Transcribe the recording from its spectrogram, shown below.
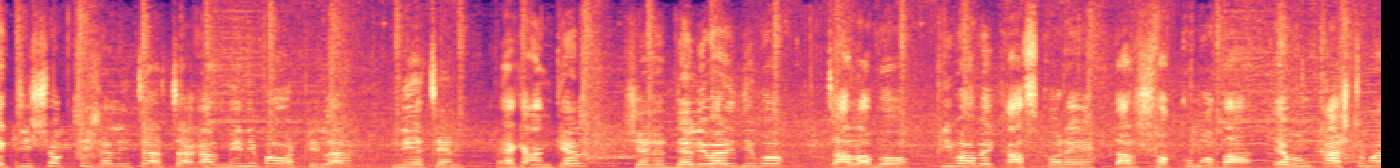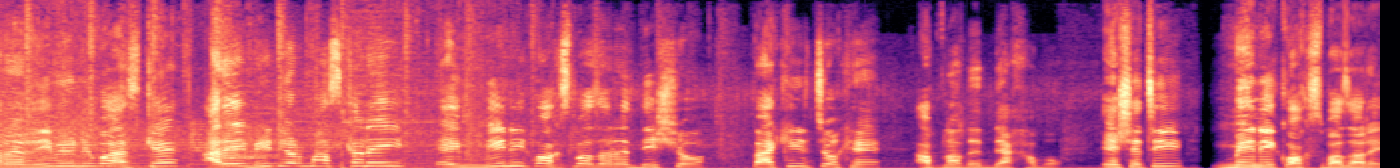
একটি শক্তিশালী চার চাকার মিনি পাওয়ার টিলার নিয়েছেন এক আঙ্কেল সেটা ডেলিভারি দিব, চালাবো, কীভাবে কাজ করে, তার সক্ষমতা এবং কাস্টমারের রিভিউ নিব আজকে। আর এই ভিডিওর মাঝখানেই এই মিনি কক্সবাজারের দৃশ্য পাখির চোখে আপনাদের দেখাবো। এসেছি মিনি কক্সবাজারে।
